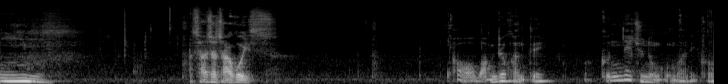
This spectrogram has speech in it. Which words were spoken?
음. 사자 자고 있어. 어, 완벽한데? 끝내주는구만, 이거.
